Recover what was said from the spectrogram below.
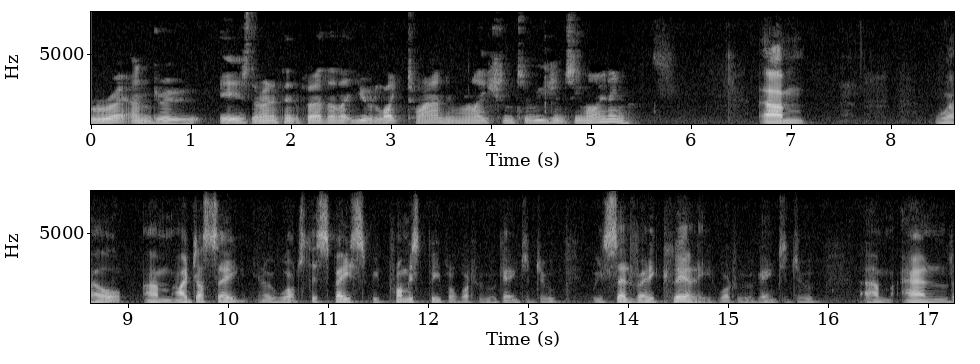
Right, Andrew. Is there anything further that you would like to add in relation to Regency Mining? Um, well, um, I just say, you know, watch this space. We promised people what we were going to do. We said very clearly what we were going to do. Um, and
